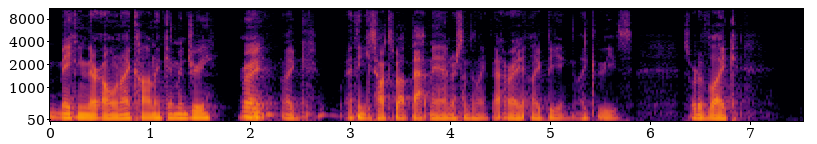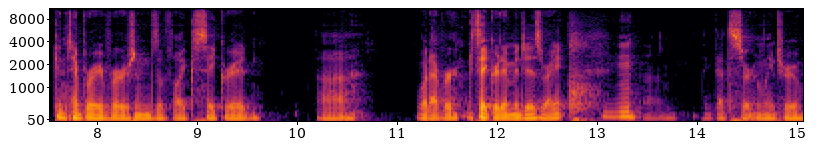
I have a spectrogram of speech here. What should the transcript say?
making their own iconic imagery Right. like i think he talks about batman or something like that right like being like these sort of like contemporary versions of like sacred uh whatever sacred images right mhm. um, i think that's certainly true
